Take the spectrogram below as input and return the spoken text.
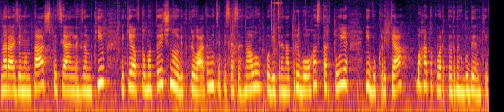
Наразі монтаж спеціальних замків, які автоматично відкриватимуться після сигналу повітряна тривога, стартує і в укриттях багатоквартирних будинків.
